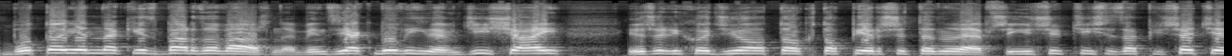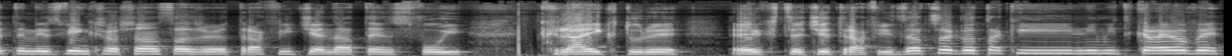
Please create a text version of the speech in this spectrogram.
bo to jednak jest bardzo ważne. Więc jak mówiłem, dzisiaj, jeżeli chodzi o to, kto pierwszy, ten lepszy. Im szybciej się zapiszecie, tym jest większa szansa, że traficie na ten swój kraj, który e, chcecie trafić. Dlaczego taki limit krajowy?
